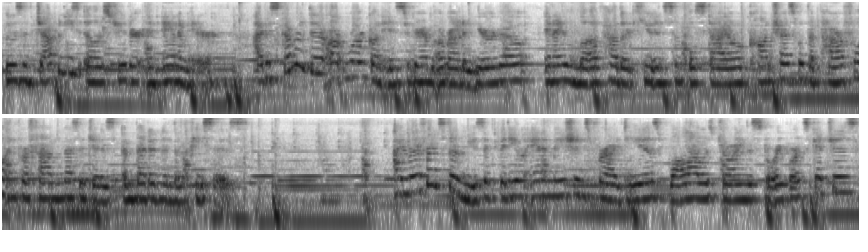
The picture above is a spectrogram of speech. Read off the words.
who is a Japanese illustrator and animator. I discovered their artwork on Instagram around a year ago, and I love how their cute and simple style contrasts with the powerful and profound messages embedded in their pieces. I referenced their music video animations for ideas while I was drawing the storyboard sketches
